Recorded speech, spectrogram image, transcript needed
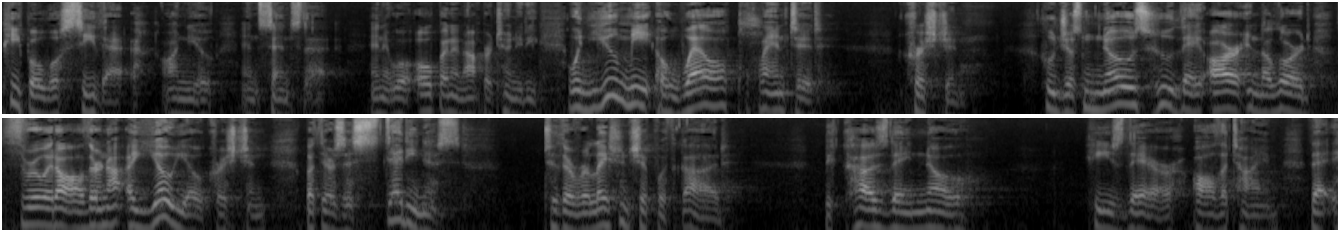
people will see that on you and sense that and it will open an opportunity. When you meet a well planted Christian who just knows who they are in the Lord through it all, they're not a yo yo Christian, but there's a steadiness to their relationship with God because they know He's there all the time. That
